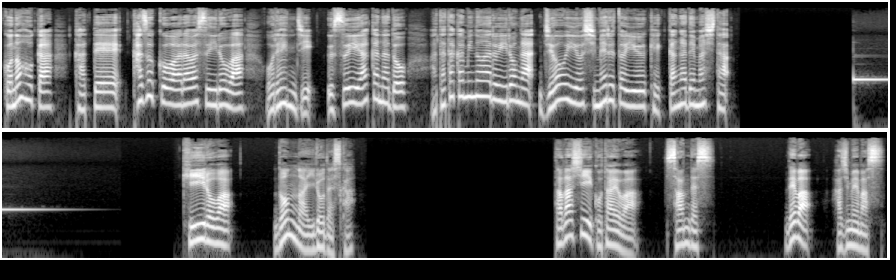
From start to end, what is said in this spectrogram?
このほか、家庭、家族を表す色は、オレンジ、薄い赤など、温かみのある色が上位を占めるという結果が出ました。黄色はどんな色ですか？正しい答えは3です。では、始めます。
